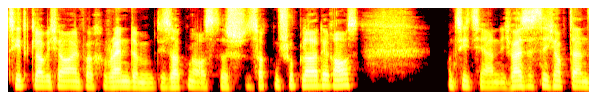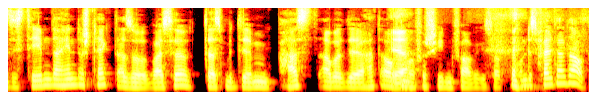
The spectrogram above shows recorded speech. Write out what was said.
zieht, glaube ich, auch einfach random die Socken aus der Sch- Sockenschublade raus und zieht sie an. Ich weiß jetzt nicht, ob da ein System dahinter steckt, also weißt du, das mit dem passt, aber der hat auch Ja. immer verschiedenfarbige Socken. Und es fällt halt auf.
